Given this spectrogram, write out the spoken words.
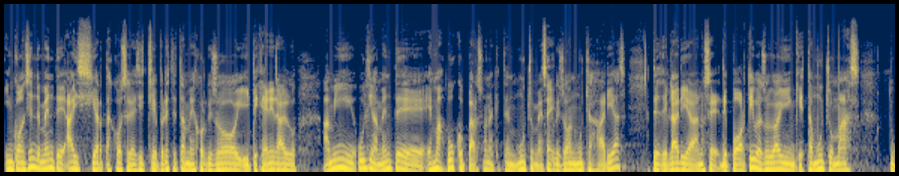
inconscientemente hay ciertas cosas que decís, che, pero este está mejor que yo y te genera algo. A mí últimamente es más, busco personas que estén mucho mejor Sí. que yo en muchas áreas. Desde el área, no sé, deportiva, yo veo a alguien que está mucho más... tu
